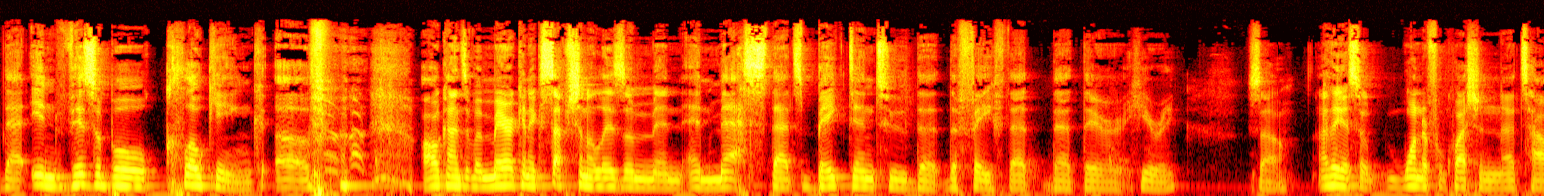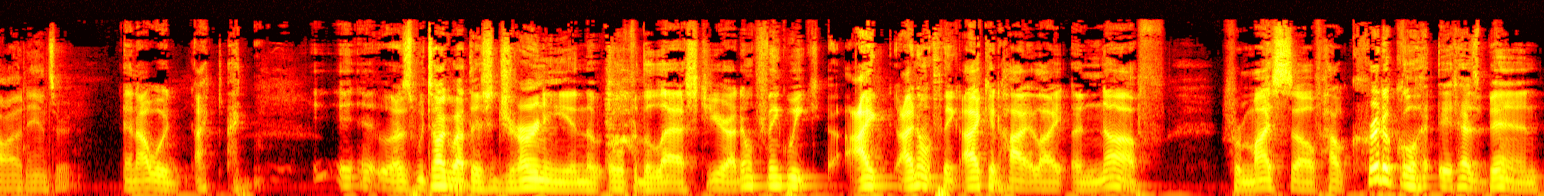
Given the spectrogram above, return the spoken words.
that invisible cloaking of all kinds of American exceptionalism and, and mess that's baked into the the faith that that they're hearing. So I think it's a wonderful question. That's how I would answer it. and I would, I, I, as we talk about this journey in the over the last year, I don't think we, I, I don't think I could highlight enough for myself how critical it has been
